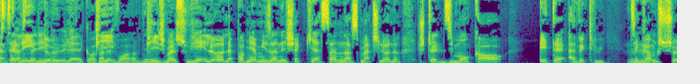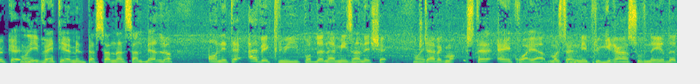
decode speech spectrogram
C'était- les les deux. content de Puis- le voir revenir. Puis je me souviens, là, la première mise en échec qui assène dans ce match-là, là, je te le dis, mon corps était avec lui. Tu sais, comme je suis sûr que les 21 000 personnes dans le Centre Bell, là, on était avec lui pour donner la mise en échec. J'étais avec mon, c'était incroyable. Moi, c'est un de mes plus grands souvenirs de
